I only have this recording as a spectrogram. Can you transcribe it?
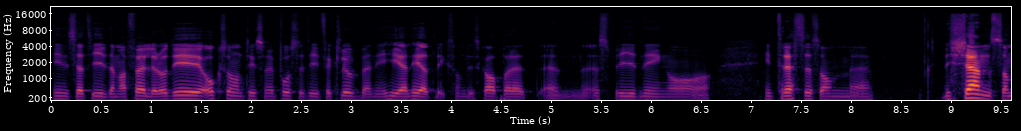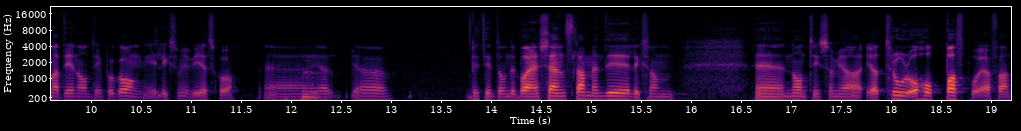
initiativ där man följer. Och det är också någonting som är positivt för klubben i helhet. Liksom. Det skapar ett, en, en spridning och intresse som eh, det känns som att det är någonting på gång i, liksom i VSK. Eh, mm. Jag, jag, vet inte om det bara är en känsla, men det är liksom eh, någonting som jag, jag tror och hoppas på i alla fall.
